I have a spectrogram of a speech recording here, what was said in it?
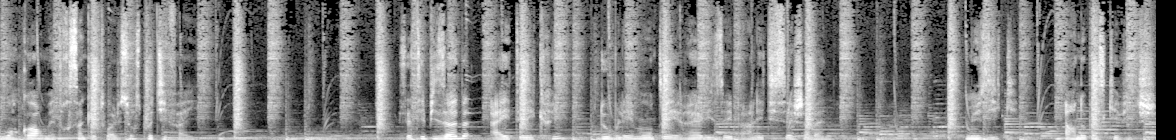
ou encore mettre 5 étoiles sur Spotify. Cet épisode a été écrit, doublé, monté et réalisé par Laetitia Chaban. Musique, Arnaud Paskiewicz.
